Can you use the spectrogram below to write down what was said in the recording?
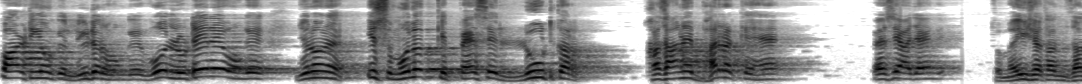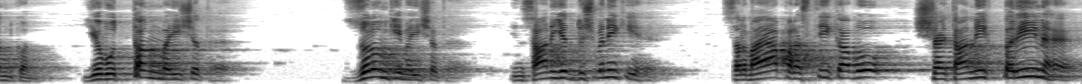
پارٹیوں کے لیڈر ہوں گے، وہ لٹیرے ہوں گے جنہوں نے اس ملک کے پیسے لوٹ کر خزانے بھر رکھے ہیں، پیسے آ جائیں گے۔ تو معیشت زن کن، یہ وہ تنگ معیشت ہے۔ ظلم کی معیشت ہے، انسانیت دشمنی کی ہے۔ سرمایہ پرستی کا وہ شیطانی کرین ہے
